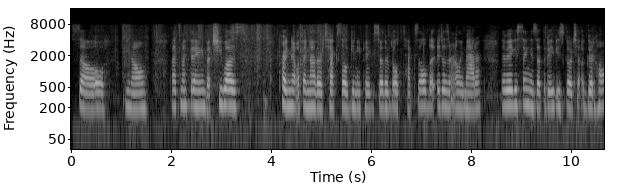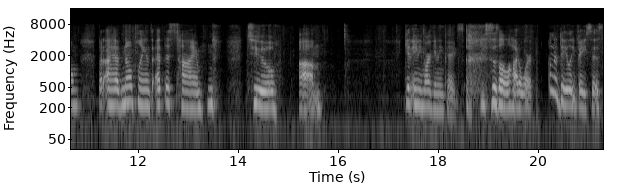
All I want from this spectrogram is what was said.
So, you know, that's my thing. But she was pregnant with another Texel guinea pig, so they're both Texel, but it doesn't really matter. The biggest thing is that the babies go to a good home. But I have no plans at this time to um, get any more guinea pigs. this is a lot of work on a daily basis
